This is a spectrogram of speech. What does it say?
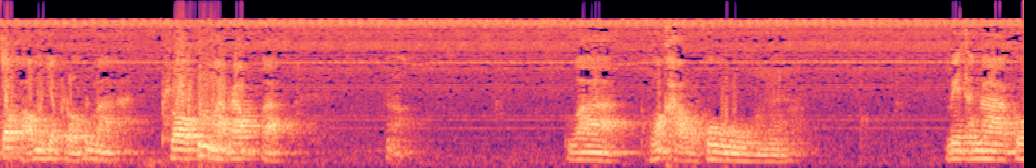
เจ้าของมันจะโผล่ขึ้นมาโผล่ขึ้นมารับว่าว่าหัวเข่ากูเวทนากู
